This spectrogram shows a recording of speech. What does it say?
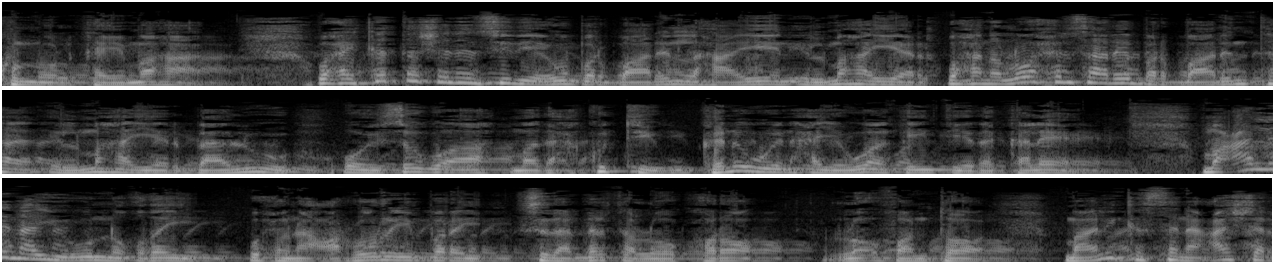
ku nool kaymaha. Waxay ka tashadeen sidii ay u barbaarin lahaayeen ilmaha yar waxaana loo xil saaray barbaarinta ilmaha yar baaluu oo isagu ah madax kuti kana weyn xayawaanka inteeda kale. Macallin ayuu u noqday wuxuuna carruuray baray sida dharta loo koro loo fanto maalin kastana cashar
